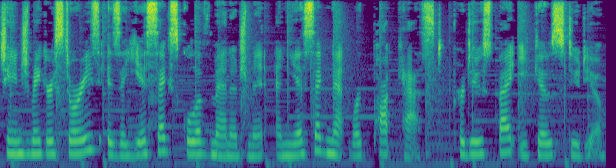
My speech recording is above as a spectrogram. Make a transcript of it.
Changemaker Stories is a IÉSEG School of Management and IÉSEG Network podcast produced by ECO Studio.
